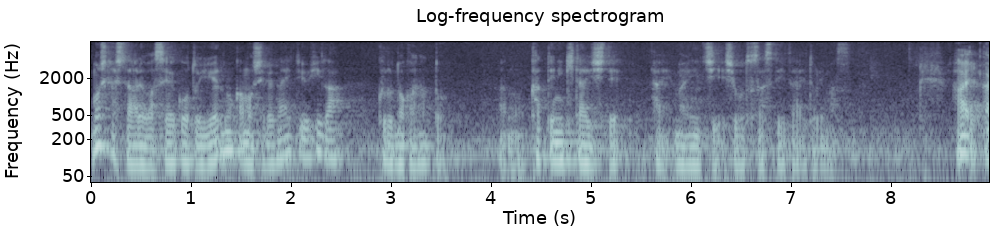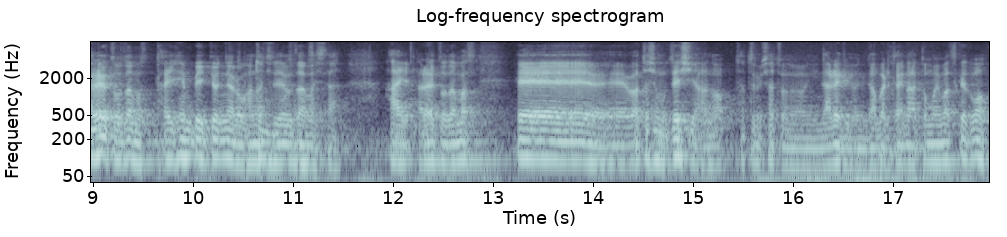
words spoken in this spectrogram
もしかしたらあれは成功と言えるのかもしれないという日が来るのかなとあの勝手に期待して、はい、毎日仕事させていただいております。はいありがとうございます。大変勉強になるお話でございました。はいありがとうございます。えー、私もぜひあの辰巳社長のようになれるように頑張りたいなと思いますけども、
